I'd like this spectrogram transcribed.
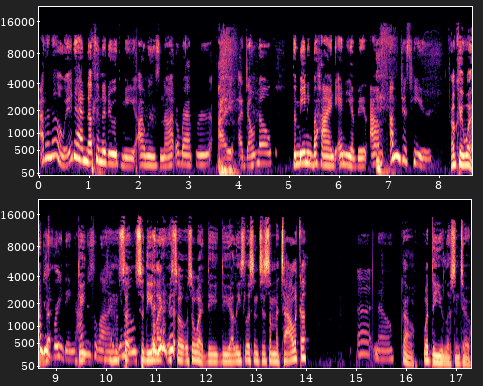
I don't know. It had nothing to do with me. I was not a rapper. I I don't know the meaning behind any of it. I'm I'm just here. Okay, what? I'm just Th- breathing. do I'm just alive. Uh-huh. You so know. so do you like so so what? Do you, do you at least listen to some Metallica? Uh, no. Oh, what do you listen to?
